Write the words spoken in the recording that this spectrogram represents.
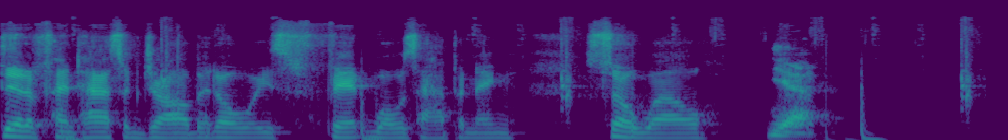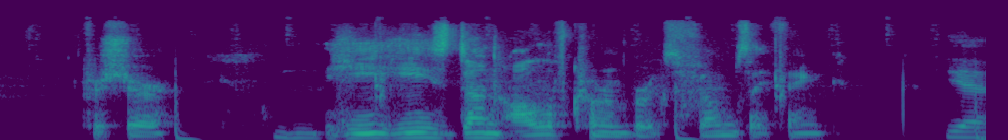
did a fantastic job. It always fit what was happening so well. Yeah. For sure. Mhm. He he's done all of Cronenberg's films, I think. Yeah,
